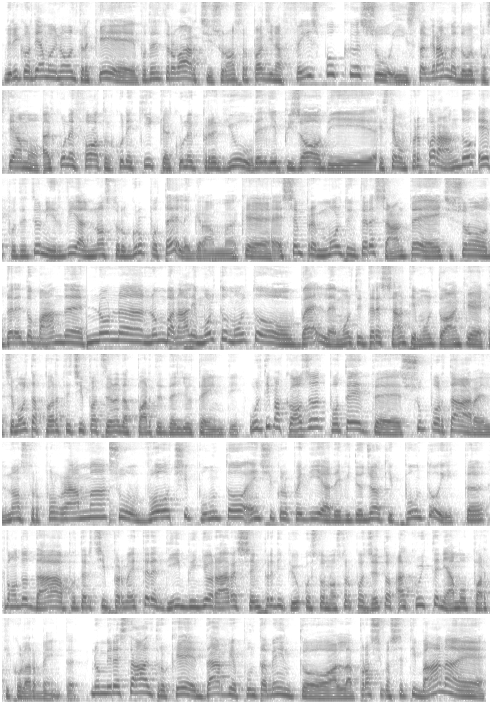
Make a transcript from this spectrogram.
Vi ricordiamo inoltre che potete trovarci sulla nostra pagina Facebook, su Instagram, dove postiamo alcune foto, alcune chicche, alcune preview degli episodi che stiamo preparando e potete unirvi al nostro gruppo Telegram che è sempre molto interessante e ci sono delle domande non, non banali, molto molto belle, molto interessanti e molto anche c'è molta partecipazione da parte degli utenti. Ultima cosa, potete supportare il nostro programma su voci.enciclopedia dei videogiochi.it in modo da poterci permettere di migliorare sempre di più questo nostro progetto a cui teniamo particolarmente. Non mi resta altro che darvi appuntamento appuntamento alla prossima settimana e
